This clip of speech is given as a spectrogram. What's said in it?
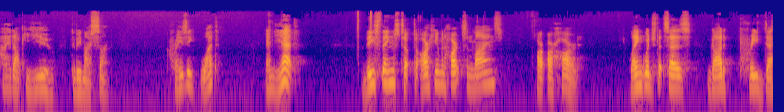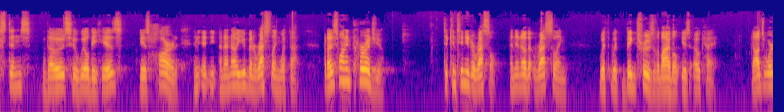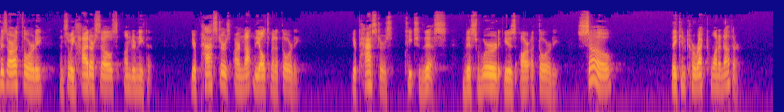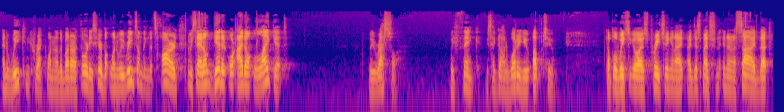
I adopt you to be my son. Crazy? What? And yet, these things to, to our human hearts and minds are, are hard. Language that says God predestines those who will be His is hard. And, and I know you've been wrestling with that. But I just want to encourage you to continue to wrestle and to know that wrestling with, with big truths of the Bible is okay. God's Word is our authority, and so we hide ourselves underneath it. Your pastors are not the ultimate authority. Your pastors teach this. This Word is our authority. So, they can correct one another. And we can correct one another, but our authority is here. But when we read something that's hard and we say, I don't get it or I don't like it, we wrestle. We think. We say, God, what are you up to? A couple of weeks ago, I was preaching, and I, I just mentioned in an aside that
